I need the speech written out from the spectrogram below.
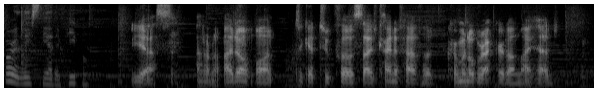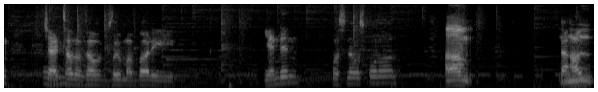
or at least the other people. yes. I don't know. I don't want to get too close. I kind of have a criminal record on my head. Should I tell the velvet blue my buddy Yenden wants to know what's going on? Um, No, I'll- n-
